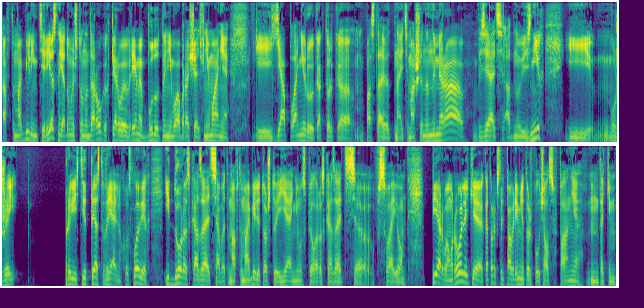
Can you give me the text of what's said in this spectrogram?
автомобиль интересный, я думаю, что на дорогах первое время будут на него обращать внимание, и я планирую, как только поставят на эти машины номера, взять одну из них и уже провести тест в реальных условиях и дорассказать об этом автомобиле то, что я не успел рассказать э, в своем первом ролике, который, кстати, по времени тоже получался вполне таким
